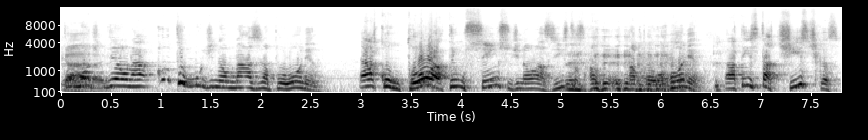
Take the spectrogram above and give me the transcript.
Tem um monte de neonazi. Como tem um monte de neonazi na Polônia? Ela contou, ela tem um censo de neonazistas na, na Polônia, ela tem estatísticas.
